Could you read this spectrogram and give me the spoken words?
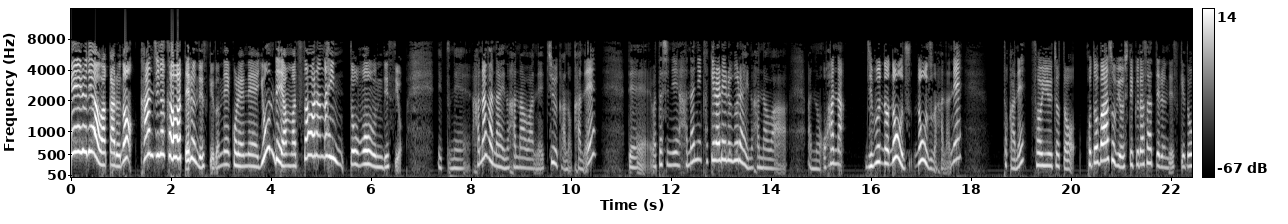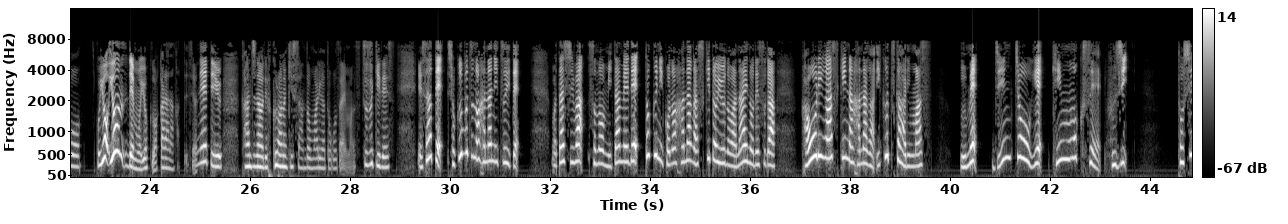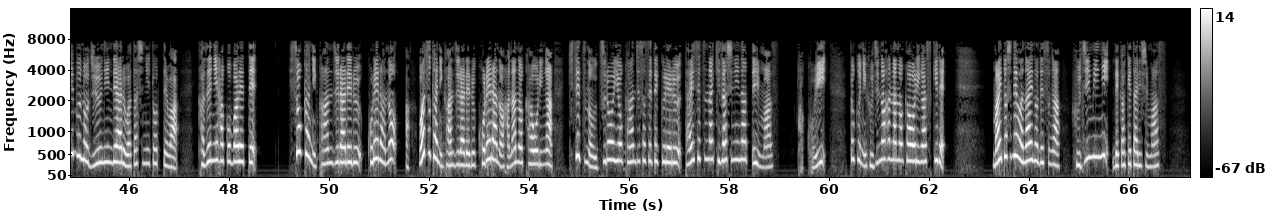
はわかるの。漢字が変わってるんですけどね、これね、読んであんま伝わらないと思うんですよ。えっとね、花がないの花はね、中華の花ね。で、私に鼻にかけられるぐらいの花は、あの、お花。自分の nose、nose の鼻ね。とかね、そういうちょっと言葉遊びをしてくださってるんですけど、こうよ、読んでもよくわからなかったですよねっていう感じなので、袋のキスさんどうもありがとうございます。続きです。え、さて、植物の花について。私はその見た目で特にこの花が好きというのはないのですが、香りが好きな花がいくつかあります。梅、陣長下、金木犀、藤。都市部の住人である私にとっては、風に運ばれて、密かに感じられるこれらの、あ、わずかに感じられるこれらの花の香りが季節の移ろいを感じさせてくれる大切な兆しになっています。かっこいい。特に藤の花の香りが好きで、毎年ではないのですが、富士見に出かけたりします。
